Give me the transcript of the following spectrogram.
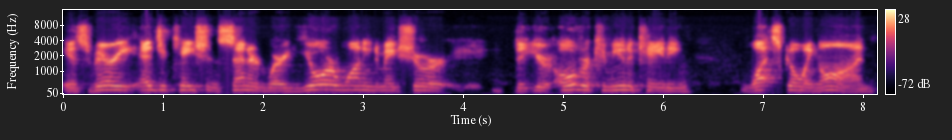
it's very education centered where you're wanting to make sure that you're over communicating what's going on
